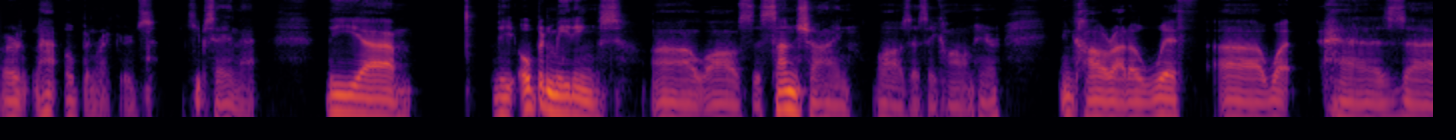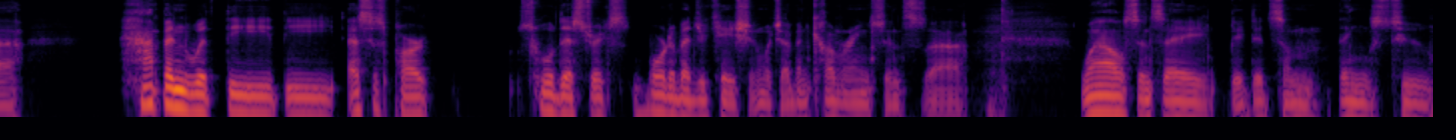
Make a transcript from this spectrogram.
or not open records. I keep saying that. The uh, the open meetings uh, laws, the sunshine laws, as they call them here in Colorado, with uh, what has uh, happened with the the Estes Park School District's Board of Education, which I've been covering since uh, well, since they they did some things to,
